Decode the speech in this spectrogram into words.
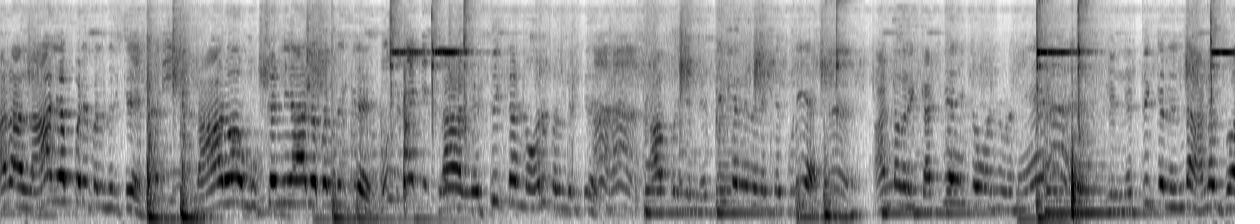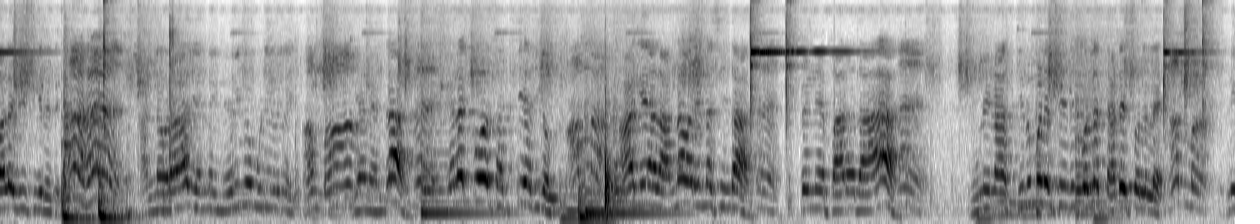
ஆனால் நான் எப்படி பிறந்திருக்கிறேன்? நானோ முக்கண்ணியாக பிறந்திருக்கிறேன். நான் நெற்றிக்கண்ணோடு பிறந்திருக்கிறேன். அப்படி நெற்றிக்கண்ணில் வைக்கக்கூடிய அண்ணவரை கட்டியளிக்க உடனே என் நெற்றிக்கண் இருந்து அனல் வீசுகிறது. அன்னவரால் என்னை நெருங்க முடியவில்லை. ஆமா. ஏனென்றால் எனக்கோ சக்தி அதிகம். ஆகையால் அண்ணவர் என்ன செய்தார்? பெண்ணே பாரதா உன்னை நான் திருமணம் செய்து கொள்ள தடை சொல்லல. நீ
